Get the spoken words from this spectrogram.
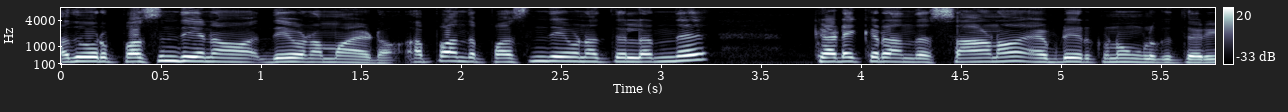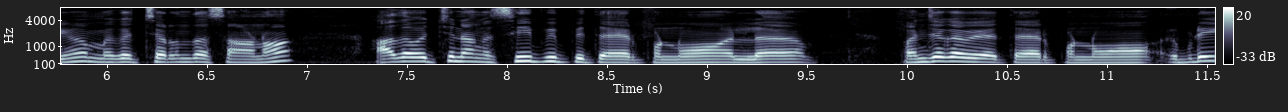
அது ஒரு பசுந்தீவனம் தீவனமாக ஆகிடும் அப்போ அந்த பசுந்தீவனத்துலேருந்து கிடைக்கிற அந்த சாணம் எப்படி இருக்குன்னு உங்களுக்கு தெரியும். மிகச்சிறந்த சாணம். அதை வச்சு நாங்கள் சிபிபி தயார் பண்ணுவோம் இல்லை பஞ்சகவியை தயார் பண்ணுவோம். இப்படி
